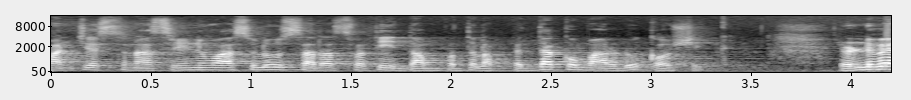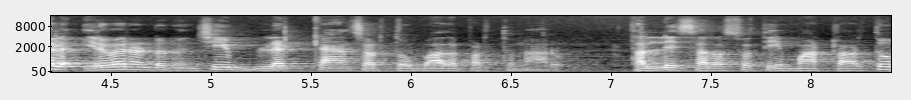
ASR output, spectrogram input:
పనిచేస్తున్న శ్రీనివాసులు సరస్వతి దంపతుల పెద్ద కుమారుడు కౌశిక్. రెండు వేల ఇరవై రెండు నుంచి బ్లడ్ క్యాన్సర్తో బాధపడుతున్నారు. తల్లి సరస్వతి మాట్లాడుతూ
